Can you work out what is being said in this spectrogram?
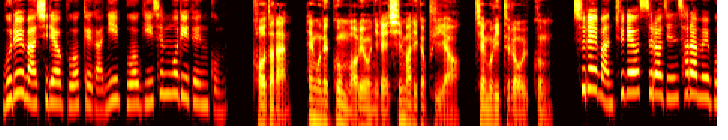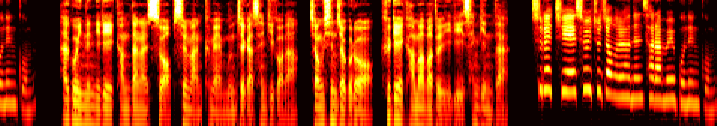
물을 마시려 부엌에 가니 부엌이 샘물이 된 꿈. 커다란 행운의 꿈 어려운 일에 실마리가 풀려 재물이 들어올 꿈. 술에 만취되어 쓰러진 사람을 보는 꿈. 하고 있는 일이 감당할 수 없을 만큼의 문제가 생기거나 정신적으로 크게 감화받을 일이 생긴다. 술에 취해 술 주정을 하는 사람을 보는 꿈.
